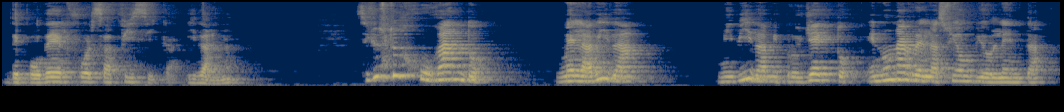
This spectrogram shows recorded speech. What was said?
de poder, fuerza física y daño, si yo estoy jugando me la vida, mi vida, mi proyecto en una relación violenta,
